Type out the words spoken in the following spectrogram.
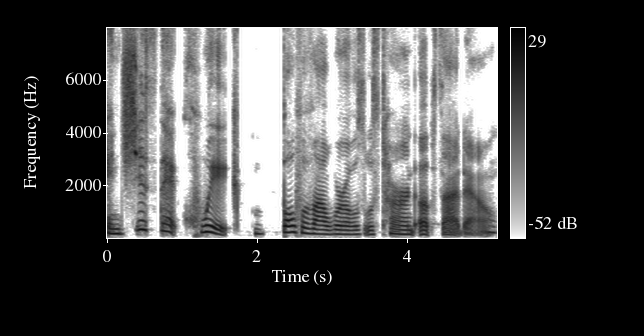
And just that quick both of our worlds was turned upside down.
